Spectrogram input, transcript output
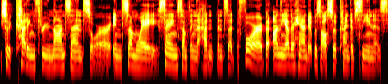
sort of cutting through nonsense or in some way saying something that hadn't been said before. But on the other hand, it was also kind of seen as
